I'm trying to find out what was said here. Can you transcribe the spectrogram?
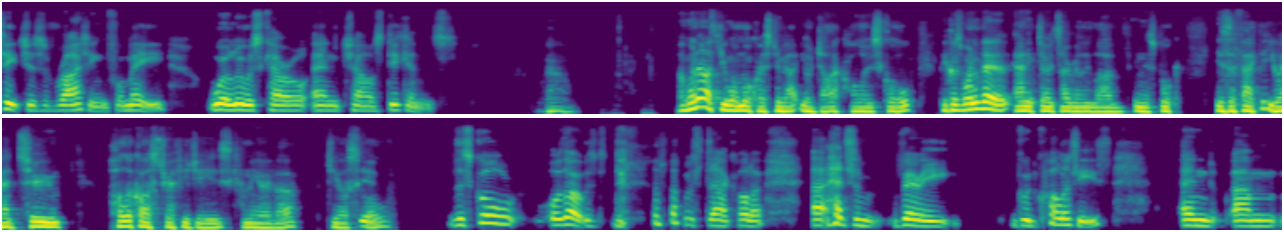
teachers of writing for me were Lewis Carroll and Charles Dickens. Wow. I want to ask you one more question about your Dark Hollow School, because one of the anecdotes I really love in this book is the fact that you had two Holocaust refugees coming over to your school. Yeah. The school, although it was, it was Dark Hollow, uh, had some very good qualities. And um,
